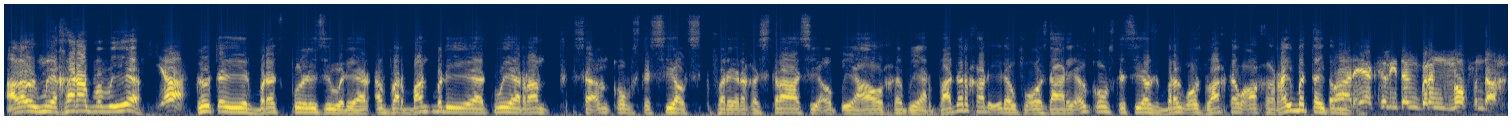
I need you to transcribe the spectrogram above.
Hallo, ek moet gerap op hier. Ja. Groete hier Brits polisie oor hier. In verband met die uh, eh, R2 se inkomste seels vir die registrasie op die haal gebeur. Watter gaan u nou vir ons daardie inkomste seels bring? Ons wag nou al geruime tyd om. Maar ek sal die ding bring nog vandag.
